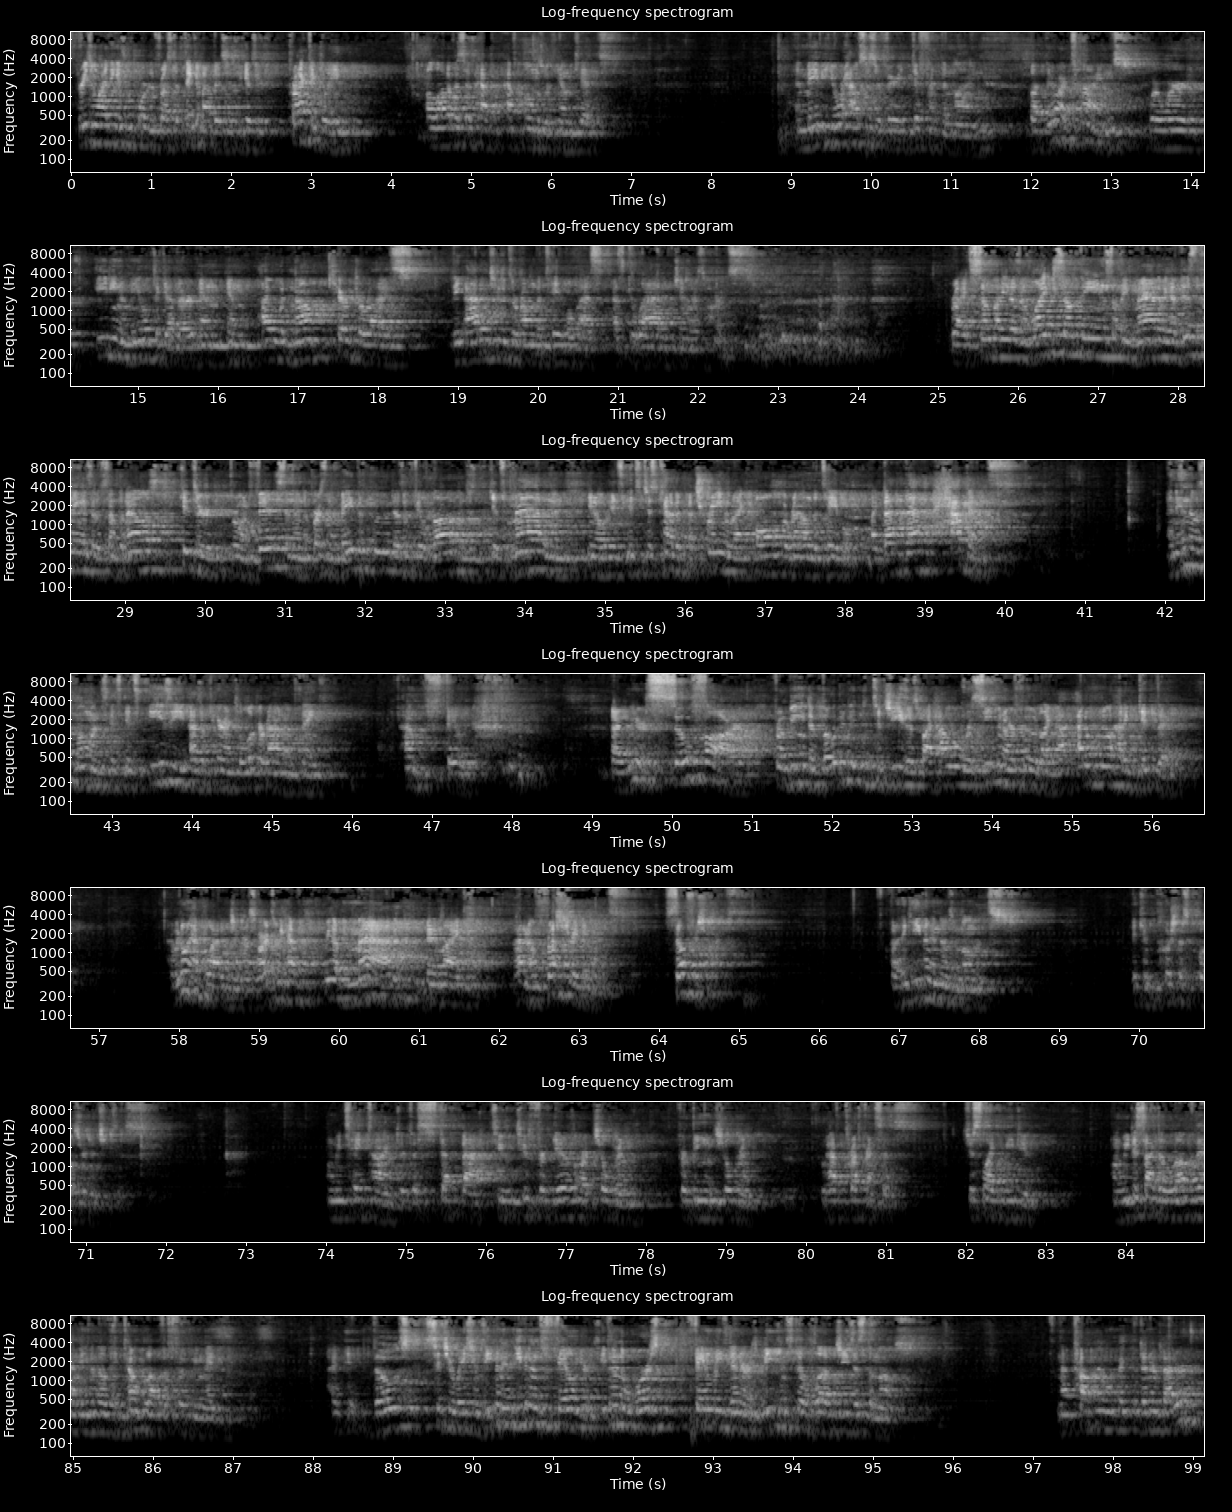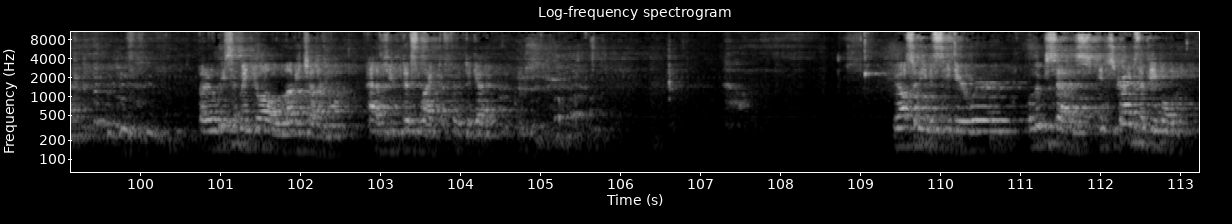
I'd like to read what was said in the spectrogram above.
The reason why I think it's important for us to think about this is because practically, a lot of us have, have, have homes with young kids. And maybe your houses are very different than mine, but there are times where we're eating a meal together, and, and I would not characterize the attitudes around the table as, as glad and generous hearts right? Somebody doesn't like something, somebody's mad that we have this thing instead of something else. Kids are throwing fits, and then the person that made the food doesn't feel loved and just gets mad, and then you know it's it's just kind of a, a train wreck all around the table. Like that that happens. And in those moments, it's, it's easy as a parent to look around and think, I'm a failure. Right, we are so far from being devoted to Jesus by how we're receiving our food. Like, I, I don't know how to get there. We don't have glad and generous hearts. We have, we have mad and, like, I don't know, frustrated hearts, selfish hearts. But I think even in those moments, it can push us closer to Jesus. When we take time to, to step back, to, to forgive our children for being children who have preferences, just like we do. When we decide to love them, even though they don't love the food we them. Right? those situations, even in, even in failures, even in the worst family dinners, we can still love Jesus the most. And that probably won't make the dinner better, but at least it make you all love each other more as you dislike the food together. We also need to see here where Luke says, he describes the people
